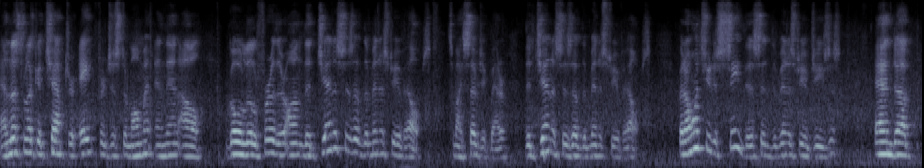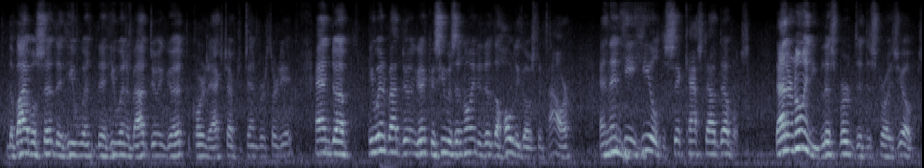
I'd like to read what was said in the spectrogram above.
And let's look at chapter 8 for just a moment, and then I'll go a little further on the genesis of the ministry of helps. It's my subject matter, the genesis of the ministry of helps. But I want you to see this in the ministry of Jesus. And uh, the Bible said that he went that he went about doing good, according to Acts chapter 10, verse 38. And uh, he went about doing good because he was anointed of the Holy Ghost and power. And then he healed the sick, cast out devils. That anointing lifts burdens and destroys yokes.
